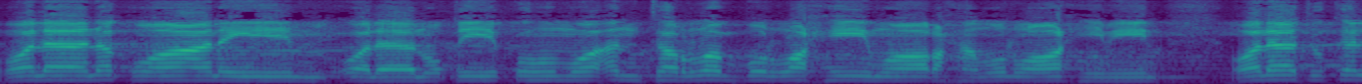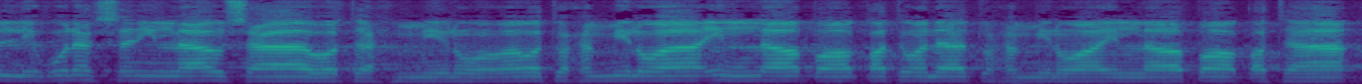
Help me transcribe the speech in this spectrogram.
ولا نقوى عليهم ولا نطيقهم وأنت الرب الرحيم وأرحم الراحمين ولا تكلف نفسا إلا وسعها وتحملها, وتحملها إلا طاقة ولا تحملها إلا طاقتها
